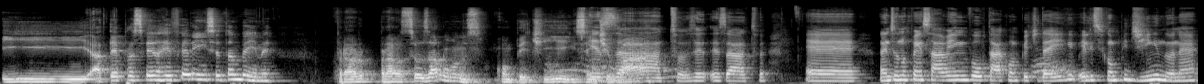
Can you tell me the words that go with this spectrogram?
E até pra ser a referência também, né? Para os seus alunos competir, incentivar. Exato, ex- exato. É, antes eu não pensava em voltar a competir, daí eles ficam pedindo, né?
